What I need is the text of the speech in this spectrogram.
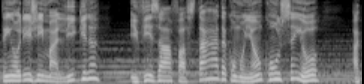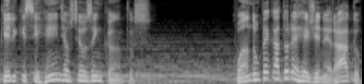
tem origem maligna e visa afastar da comunhão com o Senhor aquele que se rende aos seus encantos. Quando um pecador é regenerado,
